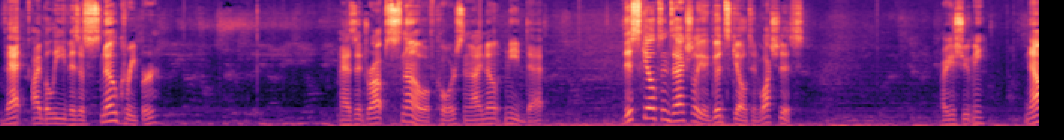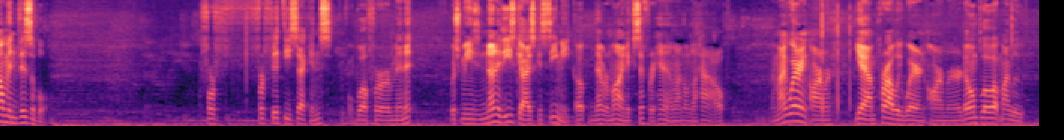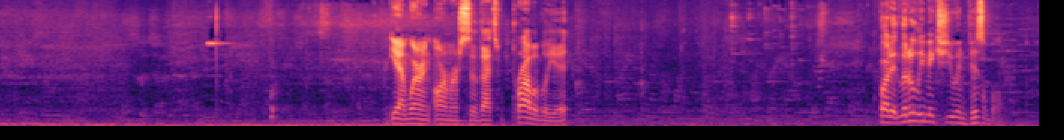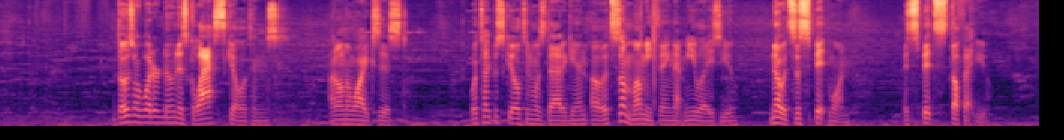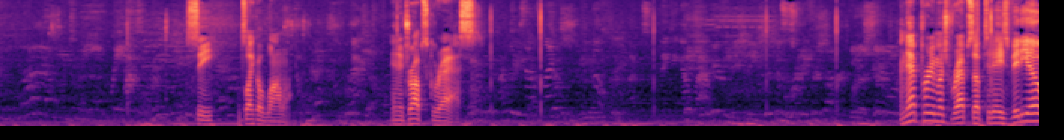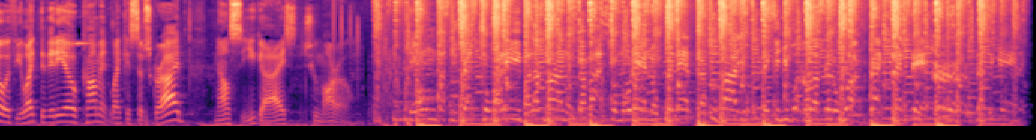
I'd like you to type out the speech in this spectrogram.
That, I believe, is a snow creeper. As it drops snow, of course, and I don't need that. This skeleton's actually a good skeleton. Watch this. Are you gonna shoot me? Now I'm invisible. For for 50 seconds. Well, for a minute. Which means none of these guys can see me. Oh, never mind, except for him. I don't know how. Am I wearing armor? Yeah, I'm probably wearing armor. Don't blow up my loot. Yeah, I'm wearing armor, so that's probably it. But it literally makes you invisible. Those are what are known as glass skeletons. I don't know why I exist. What type of skeleton was that again? Oh, it's some mummy thing that melees you. No, it's a spit one. It spits stuff at you. See? It's like a llama. And it drops grass. And that pretty much wraps up today's video. If you liked the video, comment, like, and subscribe. And I'll see you guys tomorrow. ¿Qué onda? Arriba las manos, moreno, penetra tu barrio. rock, back frente.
